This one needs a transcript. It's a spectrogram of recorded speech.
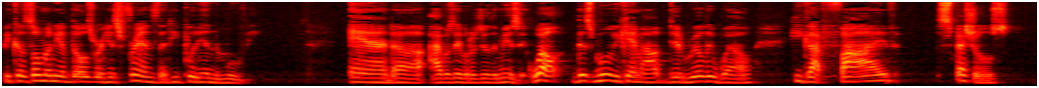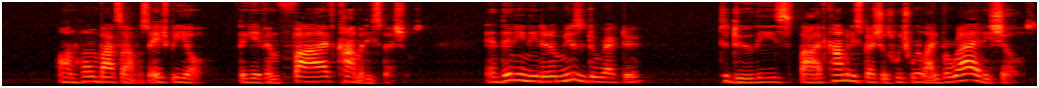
because so many of those were his friends that he put in the movie and uh, I was able to do the music. Well, this movie came out, did really well. He got five specials on home box office, HBO. They gave him five comedy specials. And then he needed a music director to do these five comedy specials, which were like variety shows.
